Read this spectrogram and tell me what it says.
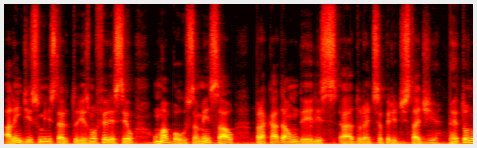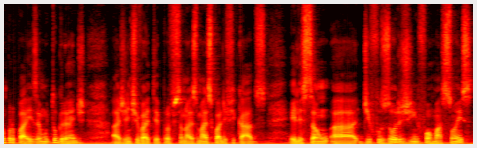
Além disso, o Ministério do Turismo ofereceu uma bolsa mensal para cada um deles uh, durante seu período de estadia. O retorno para o país é muito grande. A gente vai ter profissionais mais qualificados, eles são uh, difusores de informações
